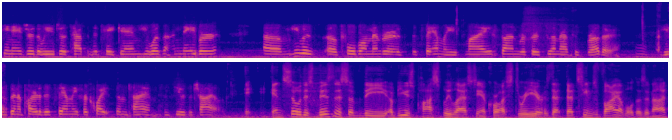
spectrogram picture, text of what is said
teenager that we just happened to take in. He wasn't a neighbor. Um, he was a full-blown member of this family. My son refers to him as his brother. He's been a part of this family for quite some time since he was a child. And so, this business of the abuse possibly lasting across three years, that, that seems viable, does it not?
